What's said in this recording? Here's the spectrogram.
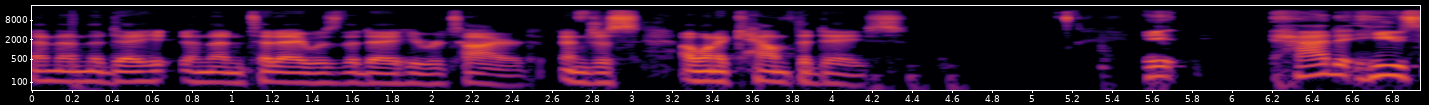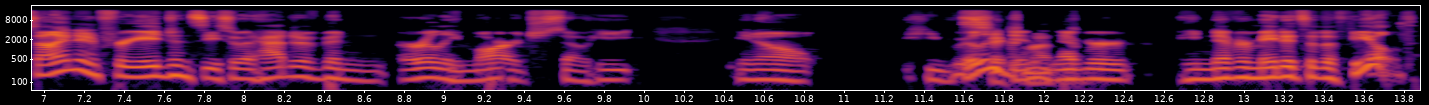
and then the day, and then today was the day he retired. And just I want to count the days. it had he signed in free agency, so it had to have been early March. So he, you know, he really Six didn't months. never he never made it to the field.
